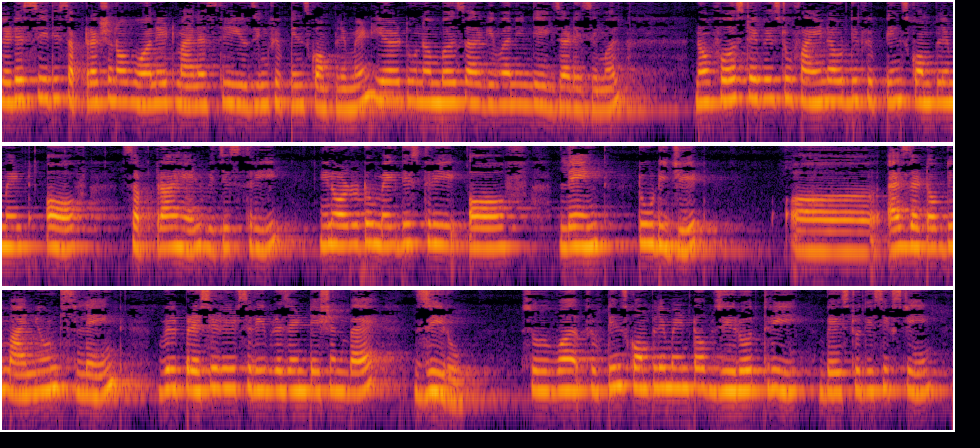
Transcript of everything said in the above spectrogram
Let us see the subtraction of 1 8 minus 3 using 15's complement. Here two numbers are given in the hexadecimal. Now first step is to find out the 15's complement of subtrahend which is 3. In order to make this 3 of length 2 digit uh, as that of the minuend's length will precede its representation by 0. So 15's complement of 0 3 base to the 16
